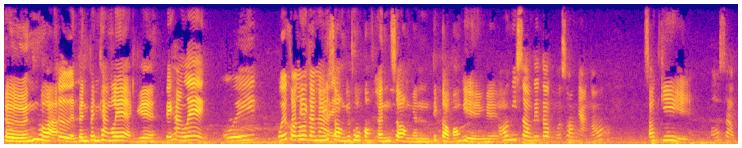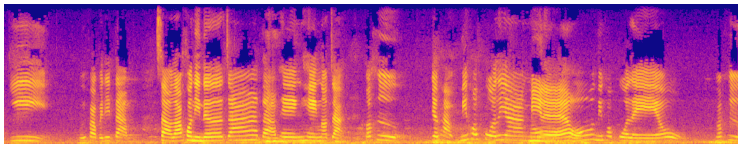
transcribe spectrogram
เขินเพราะว่าเขิน เป็นเป็นครั้งแรกนี่เป็นครั้งแรกอุ้ยอุ้ยขอแต่โทพี่ษก็นะมีนายช่อง YouTube ของกันช่องกันติ๊กต็อกของพี่เองเนี่ยอ๋อมีซองติ๊กต็อกบ่ซองอย่างเนาะ เซากี้อ๋อสาวกี้อุ้ยฝากไปติดตาม สาวลาวคนนี้เด้อจ้าตาเพลงเฮงเนาะจ้ะก็คืออยากถามมีครอบครัวหรือยังมีแล้วอ๋อมีครอบครัวแล้ว ก็คือ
